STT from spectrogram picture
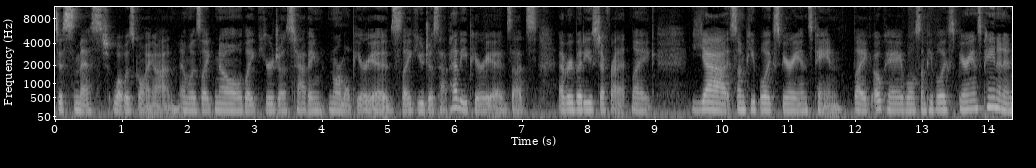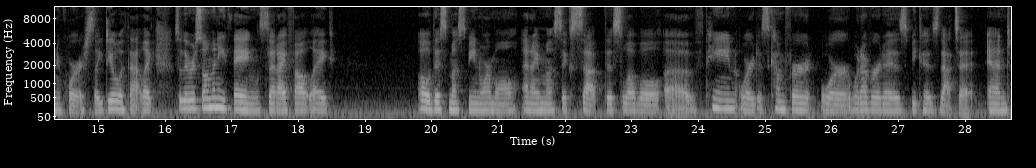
dismissed what was going on and was like, no, like you're just having normal periods, like you just have heavy periods. That's everybody's different. Like, yeah, some people experience pain. Like, okay, well, some people experience pain in intercourse. Like, deal with that. Like, so there were so many things that I felt like, oh, this must be normal, and I must accept this level of pain or discomfort or whatever it is because that's it. And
